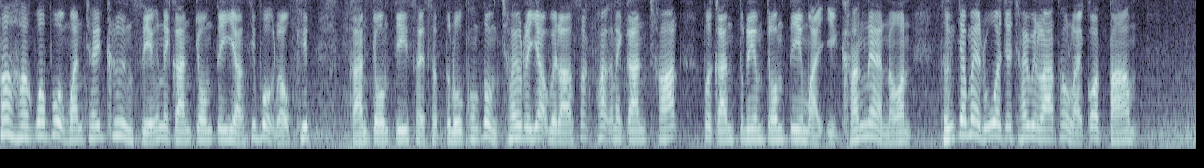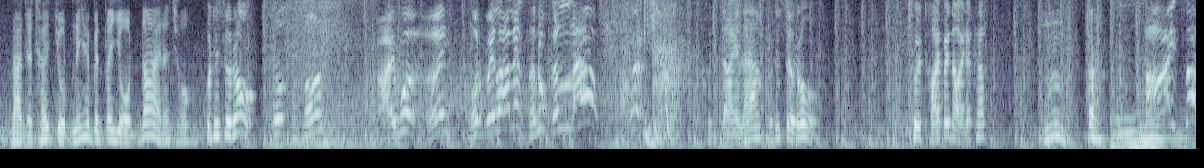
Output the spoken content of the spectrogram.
ถ้าหากว่าพวกมันใช้คลื่นเสียงในการโจมตีอย่างที่พวกเราคิด การโจมตีใส่ศัตรูคงต้องใช้ระยะเวลาสักพักในการชาร์จ เพื่อการเตรียมโจมตีใหม่อีกครั้งแน่นอน ถึงจะไม่รู้ว่าจะใช้เวลาเท่าไหร่ก็ตาม น่าจะใช้จุดนี้ให้เป็นประโยชน์ได้นะโชคุณเทสโร่ไอ้เว้ยเอ้ยหมดเวลาเล่นสนุกกันแล้ว เข้าใจแล้วคุณเทสโร่ช่วยถอยไปหน่อยนะครับตายซะ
